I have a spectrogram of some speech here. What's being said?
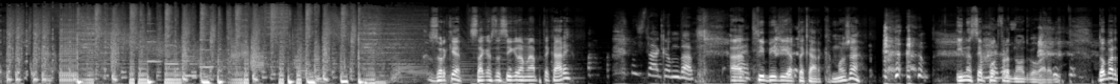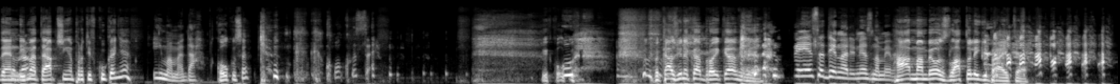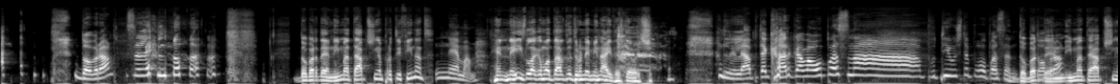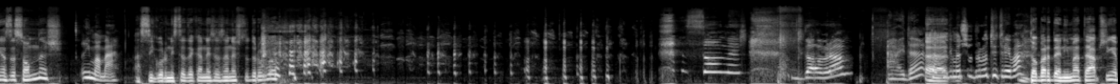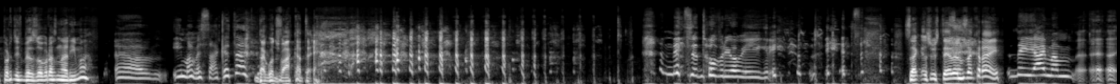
Зорке, сакаш да си играме аптекари? Сакам да. А, ти биди аптекарка, може? И на се потврдно одговарање. Добар ден, Добро. имате апчиња против кукање? Имаме, да. Колку се? Колку се? И Колку? Да кажи некоја бројка, вие. 50 денари, не знам еве. Ха, мамбео, злато ли ги правите? Добро. Следно. Добар ден, имате апчиња против инат? Немаме. Е, не излагам одавде, друго не ми најдеш, девојче. Леле, аптекаркава опасна, ти уште поопасен. Добар Добро. ден, имате апчиња за сомнеш? Имаме. А сигурни сте дека не се за нешто друго? Сомнеш. Добро. Ајде, да видиме што друго ти треба. Добар ден, имате апчиња против безобразна рима? Е, имаме саката. Да го джвакате. Не се добри овие игри. Сакаш уште еден за крај? Не, ја имам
